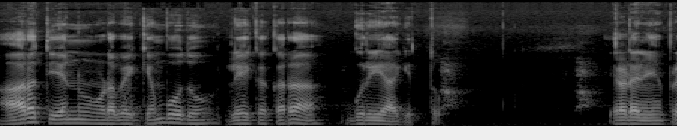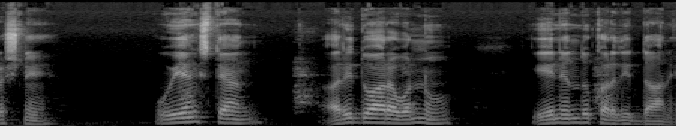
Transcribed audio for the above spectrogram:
ಆರತಿಯನ್ನು ನೋಡಬೇಕೆಂಬುದು ಲೇಖಕರ ಗುರಿಯಾಗಿತ್ತು. ಎರಡನೆಯ ಪ್ರಶ್ನೆ ಹುಯೆಂಗ್ಸ್ತ್ಯಾಂಗ್ ಹರಿದ್ವಾರವನ್ನು ಏನೆಂದು ಕರೆದಿದ್ದಾನೆ?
